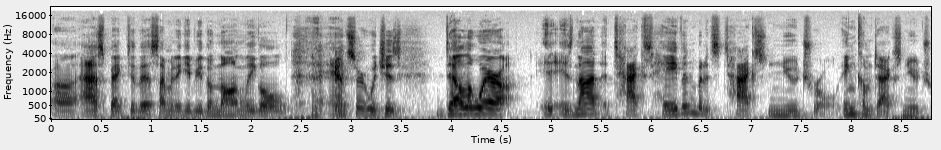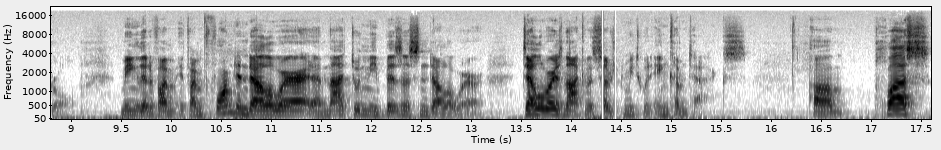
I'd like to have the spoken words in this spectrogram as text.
uh, aspect to this. I'm going to give you the non-legal answer, which is Delaware is not a tax haven, but it's tax neutral, income tax neutral, meaning that if I'm if I'm formed in Delaware and I'm not doing any business in Delaware, Delaware is not going to subject me to an income tax. Um, plus,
